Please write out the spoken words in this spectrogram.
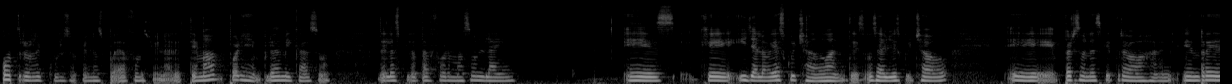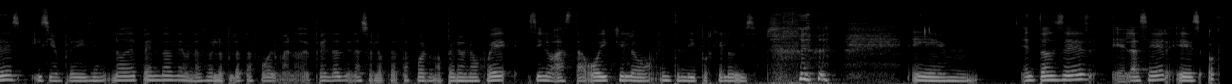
otro recurso que nos pueda funcionar. El tema, por ejemplo, de mi caso, de las plataformas online, es que, y ya lo había escuchado antes, o sea, yo he escuchado eh, personas que trabajan en redes y siempre dicen, no dependas de una sola plataforma, no dependas de una sola plataforma, pero no fue sino hasta hoy que lo entendí por qué lo dicen. Em, entonces, el hacer es, ok,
